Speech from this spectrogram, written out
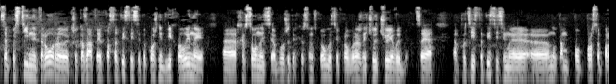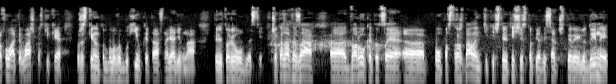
Це постійний терор. Якщо казати по статистиці, то кожні дві хвилини е, херсонець або житель Херсонської області правобережний чу- чує вибух. Це по цій статистиці ми е, ну там просто порахувати важко, скільки вже скинуто було вибухівки та снарядів на територію області. Якщо казати за е, два роки, то це е, по постраждалим тільки 4154 людини.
